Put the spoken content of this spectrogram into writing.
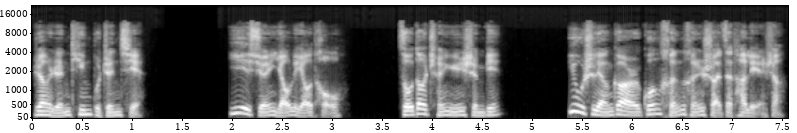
让人听不真切。叶璇摇了摇头，走到陈云身边，又是两个耳光狠狠甩在他脸上。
